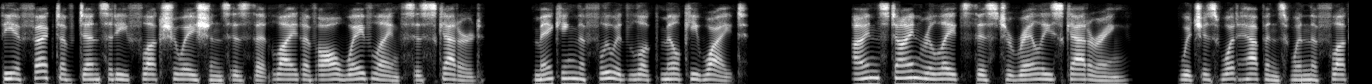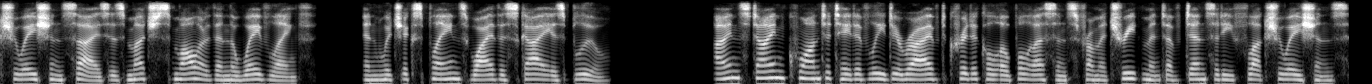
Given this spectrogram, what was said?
The effect of density fluctuations is that light of all wavelengths is scattered, making the fluid look milky white. Einstein relates this to Rayleigh scattering, which is what happens when the fluctuation size is much smaller than the wavelength, and which explains why the sky is blue. Einstein quantitatively derived critical opalescence from a treatment of density fluctuations,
